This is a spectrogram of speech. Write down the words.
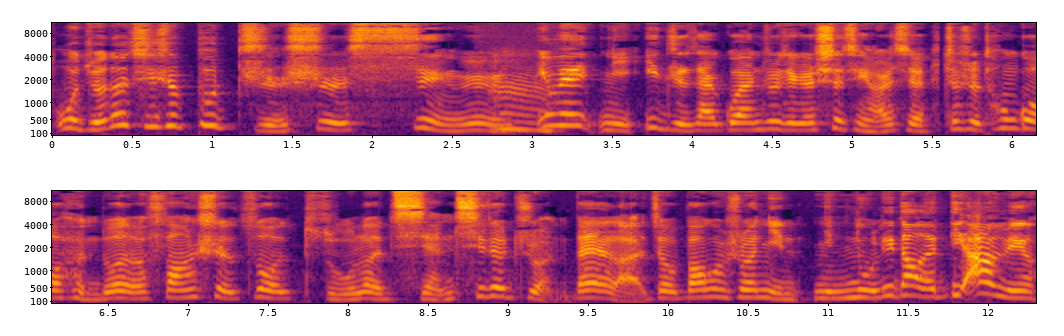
我觉得其实不只是幸运，嗯因为你一直在关注这个事情，而且就是通过很多的方式做足了前期的准备了，就包括说你你努力到了第二名，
